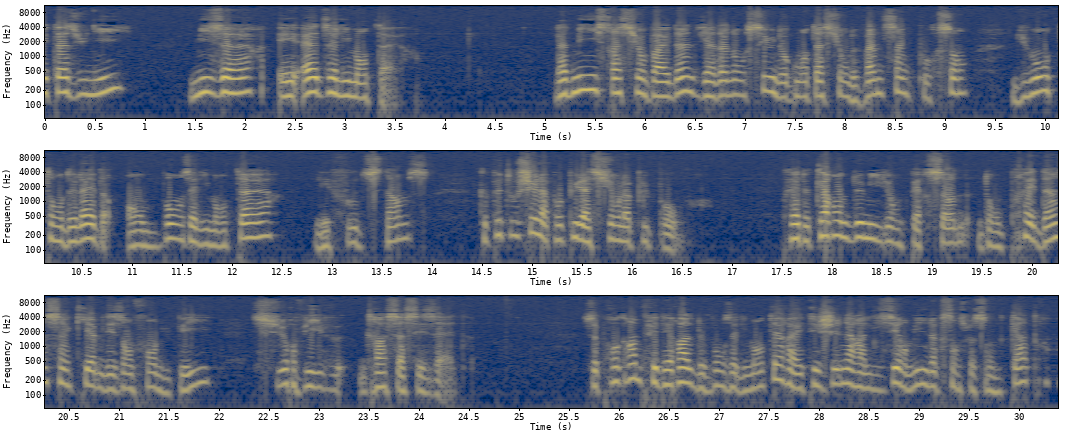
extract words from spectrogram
États-Unis, misère et aides alimentaires. L'administration Biden vient d'annoncer une augmentation de 25% du montant de l'aide en bons alimentaires, les food stamps, que peut toucher la population la plus pauvre. Près de 42 millions de personnes, dont près d'un cinquième des enfants du pays, survivent grâce à ces aides. Ce programme fédéral de bons alimentaires a été généralisé en 1964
